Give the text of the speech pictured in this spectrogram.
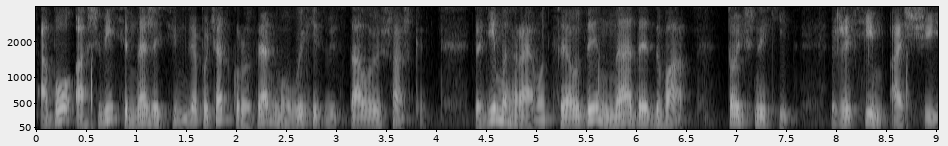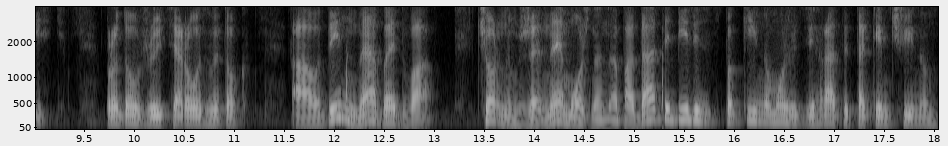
або H8 на G7. Для початку розглянемо вихід від сталої шашки. Тоді ми граємо C1 на D2. Точний хід G7 H6. Продовжується розвиток. А1 на B2. Чорним вже не можна нападати, білі спокійно можуть зіграти таким чином.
